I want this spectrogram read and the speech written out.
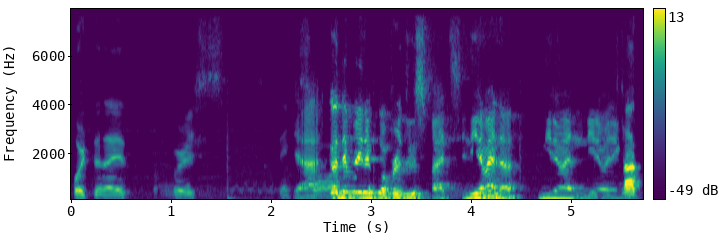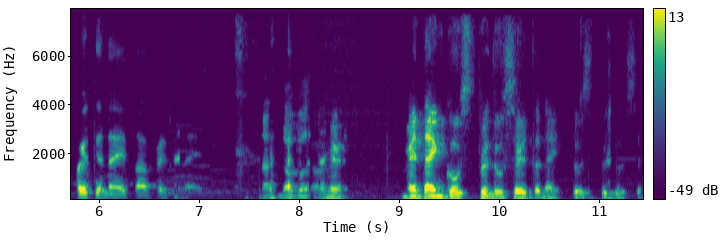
for tonight, of course. Thank you yeah so ikaw much. din ba yung nagpo-produce Pats hindi naman no hindi naman hindi naman Not for tonight, not for tonight. not double may, may tayong ghost producer tonight. Ghost producer.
